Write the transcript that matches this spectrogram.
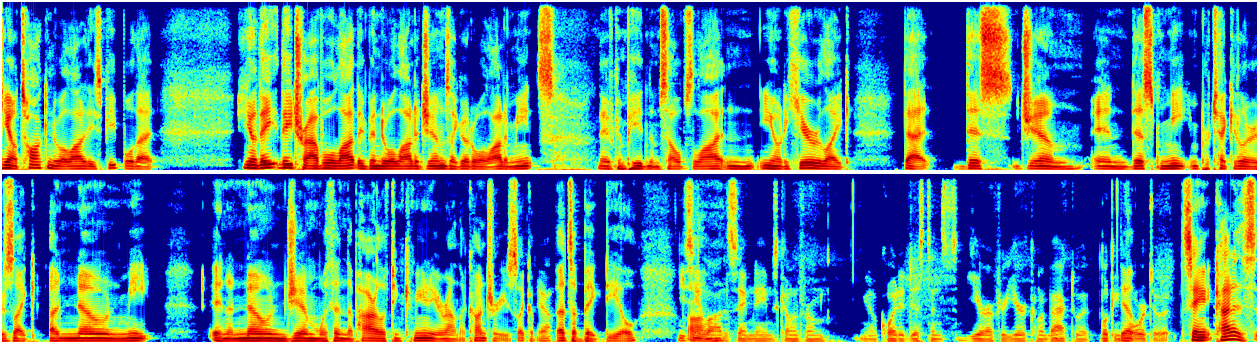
you know, talking to a lot of these people that, you know, they, they travel a lot. They've been to a lot of gyms. They go to a lot of meets. They've competed themselves a lot, and you know to hear like that this gym and this meet in particular is like a known meet in a known gym within the powerlifting community around the country is like a, yeah. that's a big deal. You see um, a lot of the same names coming from you know quite a distance year after year coming back to it, looking yep. forward to it. Same kind of.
